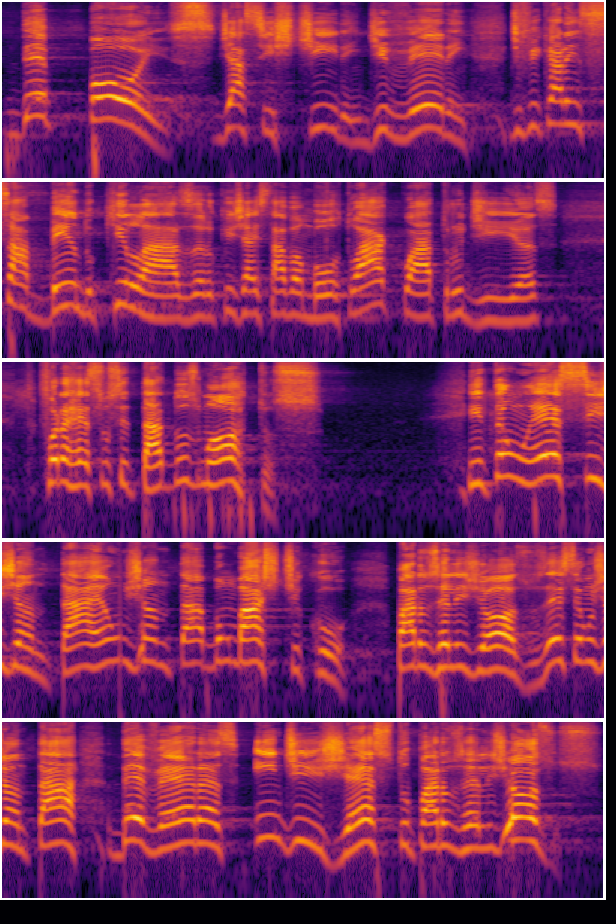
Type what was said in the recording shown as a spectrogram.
depois de assistirem, de verem, de ficarem sabendo que Lázaro, que já estava morto há quatro dias, fora ressuscitado dos mortos. Então, esse jantar é um jantar bombástico para os religiosos. Esse é um jantar deveras indigesto para os religiosos.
